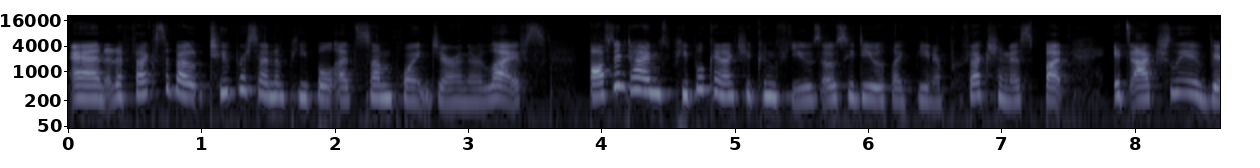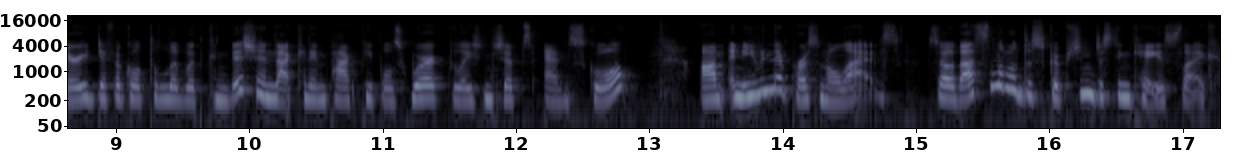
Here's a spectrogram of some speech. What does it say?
and it affects about 2% of people at some point during their lives. oftentimes people can actually confuse OCD with like being a perfectionist, but it's actually a very difficult to live with condition that can impact people's work, relationships, and school, um, and even their personal lives. So that's a little description just in case like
